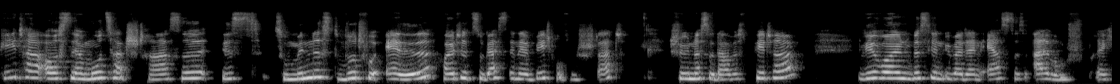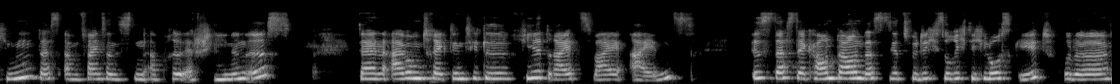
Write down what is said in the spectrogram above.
Peter aus der Mozartstraße ist zumindest virtuell heute zu Gast in der Beethovenstadt. Schön, dass du da bist, Peter. Wir wollen ein bisschen über dein erstes Album sprechen, das am 22. April erschienen ist. Dein Album trägt den Titel 4321. Ist das der Countdown, dass es jetzt für dich so richtig losgeht? Oder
